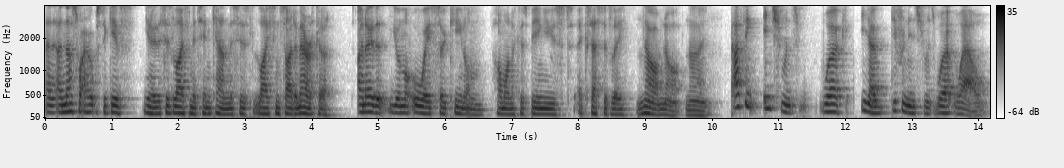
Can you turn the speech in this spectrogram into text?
and and that's what helps to give, you know, this is life in a tin can. This is life inside America. I know that you're not always so keen on harmonicas being used excessively. No, I'm not. No. I think instruments work. You know, different instruments work well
